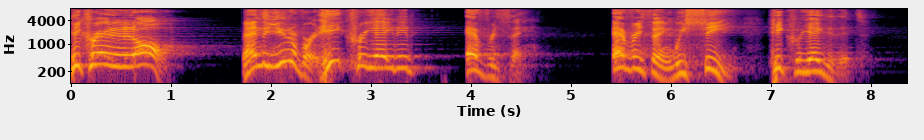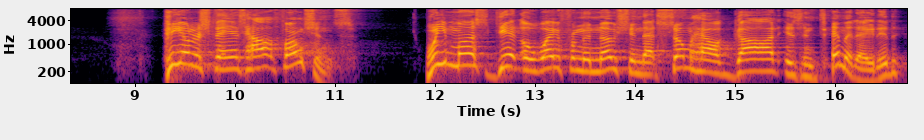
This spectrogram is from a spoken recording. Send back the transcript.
He created it all and the universe. He created everything. Everything we see, He created it. He understands how it functions. We must get away from the notion that somehow God is intimidated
